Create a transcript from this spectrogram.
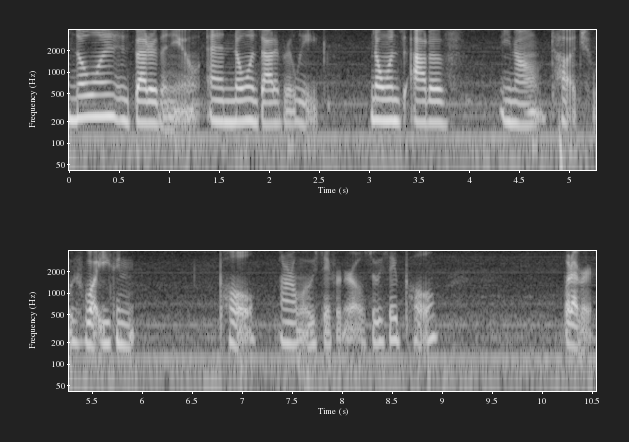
no one is better than you, and no one's out of your league. No one's out of, you know, touch with what you can pull. I don't know what we say for girls. Do we say pull? Whatever.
